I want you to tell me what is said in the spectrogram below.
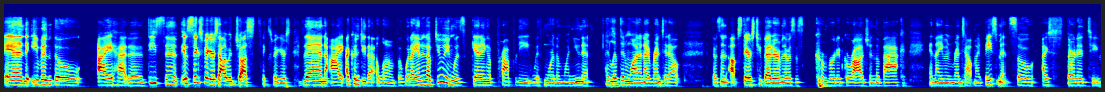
and even though I had a decent, it was six figure salary with just six figures. Then I, I couldn't do that alone. But what I ended up doing was getting a property with more than one unit. I lived in one and I rented out there was an upstairs two bedroom. There was this converted garage in the back, and I even rent out my basement. So I started to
